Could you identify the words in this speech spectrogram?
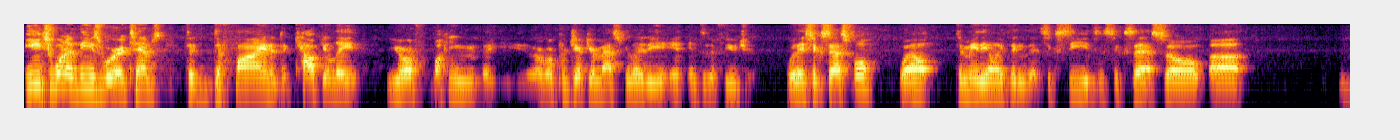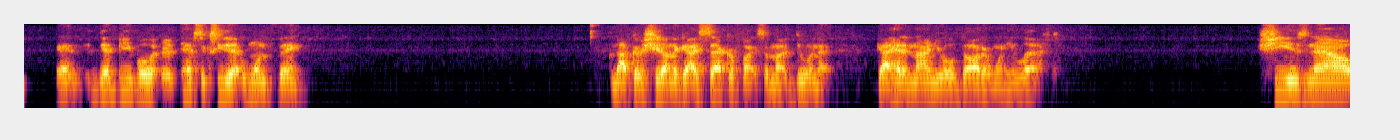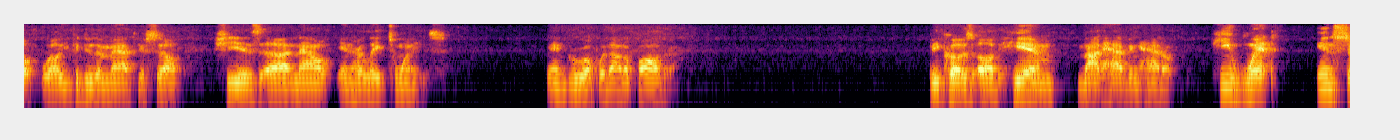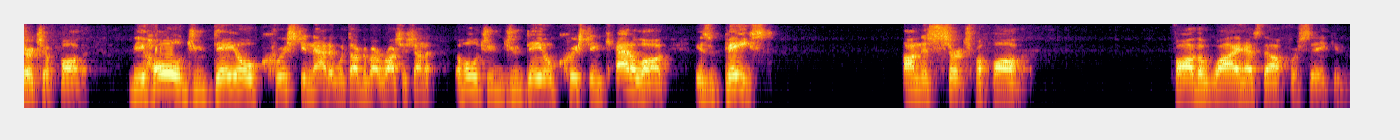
Each one of these were attempts to define and to calculate your fucking or project your masculinity in, into the future. Were they successful? Well, to me, the only thing that succeeds is success. So uh, and dead people have succeeded at one thing. I'm not going to shit on the guy's sacrifice. I'm not doing that. Guy had a nine year old daughter when he left. She is now, well, you can do the math yourself. She is uh, now in her late 20s and grew up without a father because of him not having had a. He went in search of father the whole Judeo-Christian, now that we're talking about Rosh Hashanah, the whole Judeo-Christian catalog is based on this search for Father. Father, why hast thou forsaken me?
